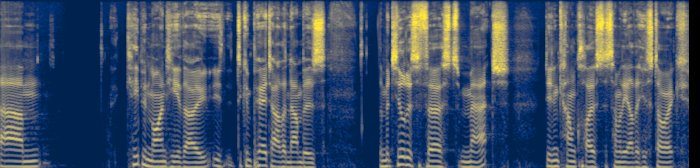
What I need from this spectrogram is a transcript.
there. Um, keep in mind here, though, to compare to other numbers, the Matildas' first match didn't come close to some of the other historic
